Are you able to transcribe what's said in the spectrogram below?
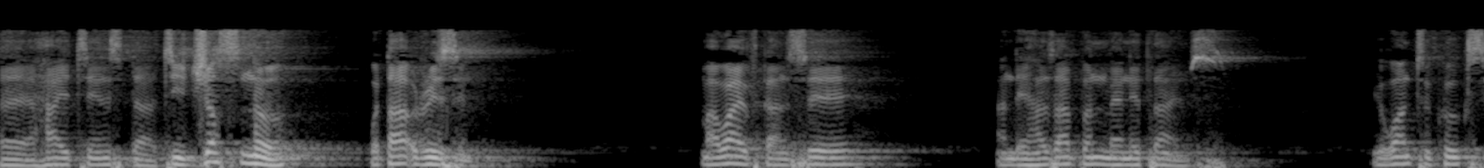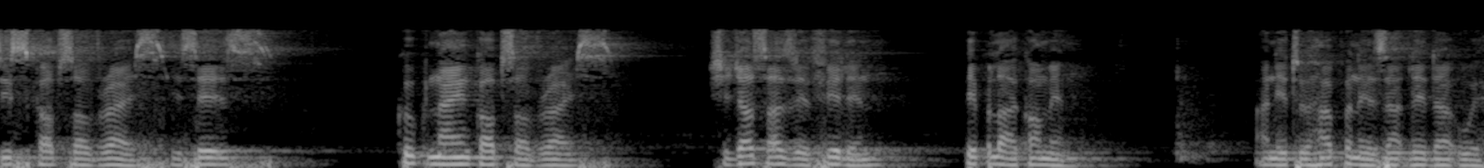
uh, heightens that. You just know without reason. My wife can say, and it has happened many times. You want to cook six cups of rice. He says, cook nine cups of rice. She just has a feeling people are coming. And it will happen exactly that way.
